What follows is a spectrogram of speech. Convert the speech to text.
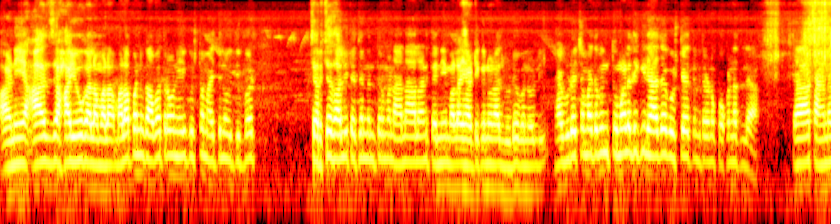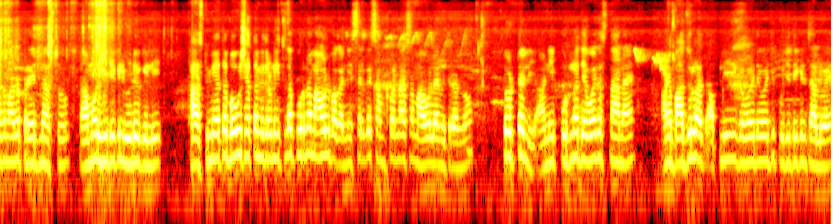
आणि आज हा योग आला मला. मला पण गावात राहून ही गोष्ट माहिती नव्हती बट चर्चा झाली. त्याच्यानंतर मग नाना आला आणि त्यांनी मला ह्या ठिकाणी आज व्हिडिओ बनवली. ह्या व्हिडिओच्या माध्यमातून तुम्हाला देखील ह्या ज्या गोष्टी आहेत मित्रांनो कोकणातल्या त्या सांगण्याचा माझा प्रयत्न असतो. त्यामुळे ही देखील व्हिडिओ केली. खास तुम्ही आता बघू शकता मित्रांनो इथला पूर्ण माहोल बघा. निसर्ग संपन्न असा माहोल आहे मित्रांनो. टोटली आणि पूर्ण देवाचं स्थान आहे. आणि बाजूलाच आपली गवळदेवाची पूजा देखील चालू आहे.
